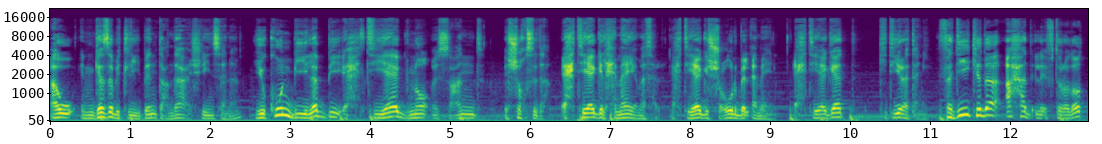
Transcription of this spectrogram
أو انجذبت ليه بنت عندها 20 سنة يكون بيلبي احتياج ناقص عند الشخص ده. احتياج الحماية مثلا احتياج الشعور بالأمان احتياجات كتيرة تانية. فدي كده أحد الافتراضات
